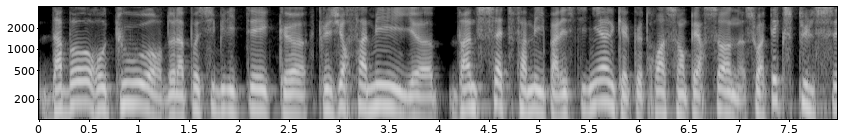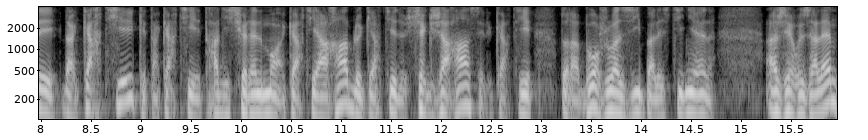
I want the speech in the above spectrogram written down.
d'abord autour de la possibilité que plusieurs familles, 27 euh, familles palestiniennes, quelques 300 personnes, soient expulsées d'un quartier, qui est un quartier traditionnellement un quartier arabe, le quartier de Sheikh Jarrah, c'est le quartier de la bourgeoisie palestinienne à Jérusalem,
